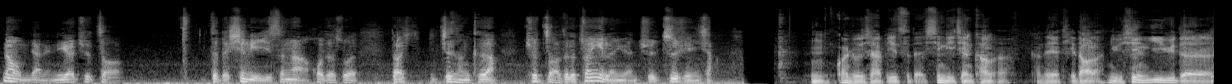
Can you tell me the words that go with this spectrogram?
那我们讲呢，你要去找这个心理医生啊，或者说到精神科啊，去找这个专业人员去咨询一下。嗯，关注一下彼此的心理健康啊。刚才也提到了，女性抑郁的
